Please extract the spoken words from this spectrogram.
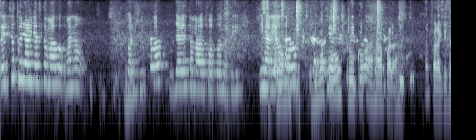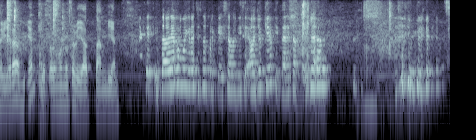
De hecho, tú ya habías tomado, bueno, Jorgito, ya habías tomado fotos así y había usado. Hicimos un truco ajá, para, para que se viera bien y de todo el mundo se veía tan bien. Y todavía fue muy gracioso porque Saúl dice, oh, yo quiero quitar esa tela.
